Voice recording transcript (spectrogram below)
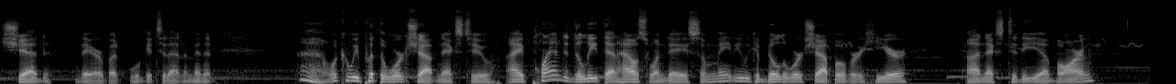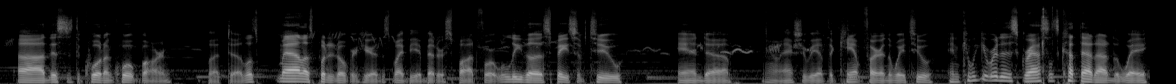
shed there, but we'll get to that in a minute. what could we put the workshop next to? I plan to delete that house one day, so maybe we could build a workshop over here uh, next to the uh, barn. Uh, this is the quote-unquote barn, but uh, let's man, let's put it over here. This might be a better spot for it. We'll leave a space of two, and uh, oh, actually we have the campfire in the way too. And can we get rid of this grass? Let's cut that out of the way,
